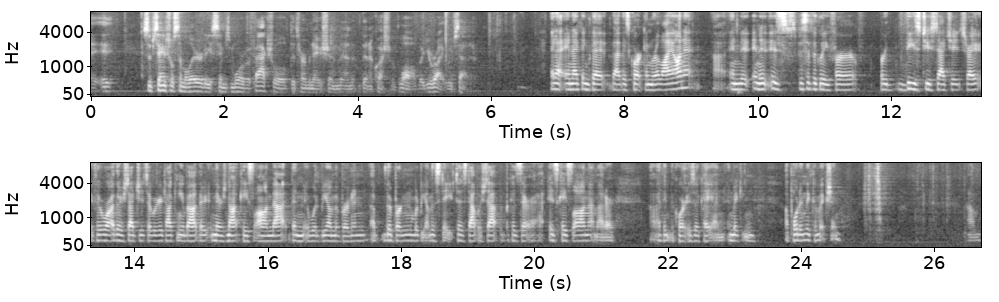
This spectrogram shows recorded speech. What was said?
uh, it- substantial similarity seems more of a factual determination than, than a question of law, but you're right, we've said it. And I, and I think that, that this court can rely on it, uh, and it, and it is specifically for, for these two statutes, right? If there were other statutes that we were talking about, there- and there's not case law on that, then it would be on the burden, uh, the burden would be on the state to establish that, but because there is case law on that matter, uh, I think the court is okay in, in making, upholding the conviction. Um,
